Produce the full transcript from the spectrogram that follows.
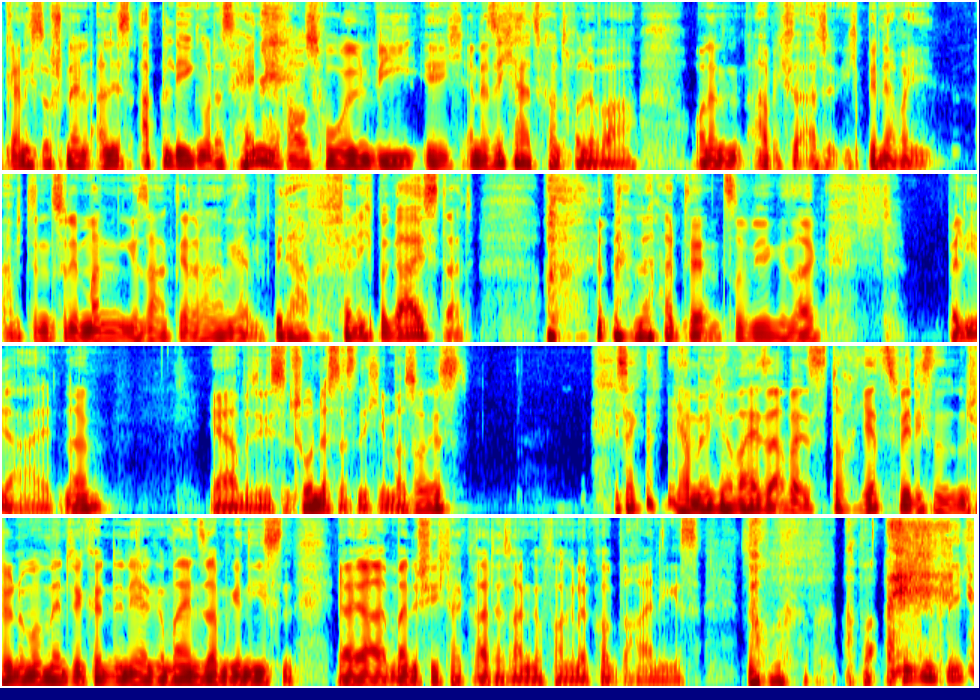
gar nicht so schnell alles ablegen und das Handy rausholen, wie ich an der Sicherheitskontrolle war. Und dann habe ich also ich bin aber, habe ich dann zu dem Mann gesagt, der dann habe ich gesagt, ich bin ja völlig begeistert. dann hat er zu mir gesagt, Berliner halt, ne? Ja, aber Sie wissen schon, dass das nicht immer so ist. Ich sag, ja, möglicherweise, aber es ist doch jetzt wenigstens ein schöner Moment. Wir könnten den ja gemeinsam genießen. Ja, ja, meine Schicht hat gerade erst angefangen, da kommt noch einiges. So, aber eigentlich,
